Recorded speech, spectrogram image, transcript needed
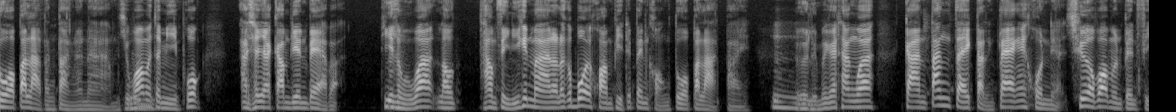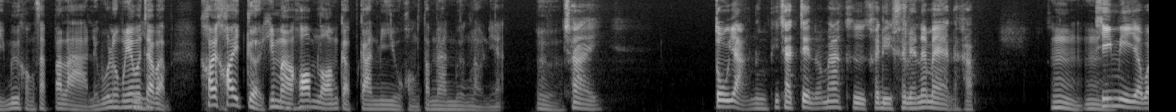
ตัวประหลาดต่างๆนานาผมคิดว่าอืมมันจะมีพวกอาชญากรรมเรียนแบบอะที่อืมสมมติว่าเราทำสิ่งนี้ขึ้นมาแล้วเราก็โบยความผิดให้เป็นของตัวประหลาดไปมเออหรือแม้กระทั่งว่า การตั้งใจกลั่นแกล้งให้คนเนี่ยเชื่อว่ามันเป็นฝีมือของสัตว์ประหลาดหรือว่าเรื่องพวกนี้มันจะแบบ ค่อย ๆ เกิดขึ้นมาห้อมล้อมกับการมีอยู่ของตำนานเมืองเหล่าเนี้ยเออ ใช่ ตัวอย่างหนึ่งที่ชัดเจนมากๆคือคดี Slenderman นะครับอืมอืมที่มีเยาว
